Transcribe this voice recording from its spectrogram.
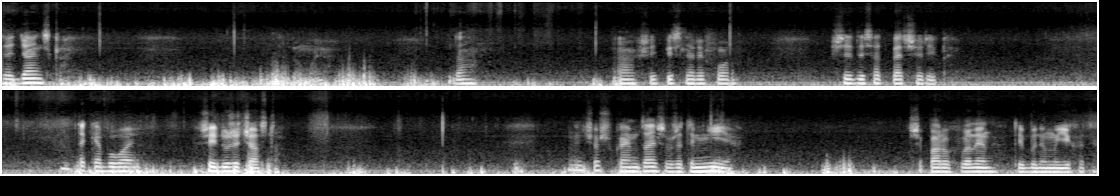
Радянська. Думаю. Да. А, ще й після реформ. 61 рік. Ну, Таке буває. Ще й дуже часто. Ну нічого, шукаємо далі, вже темніє. Ще пару хвилин, то й будемо їхати.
